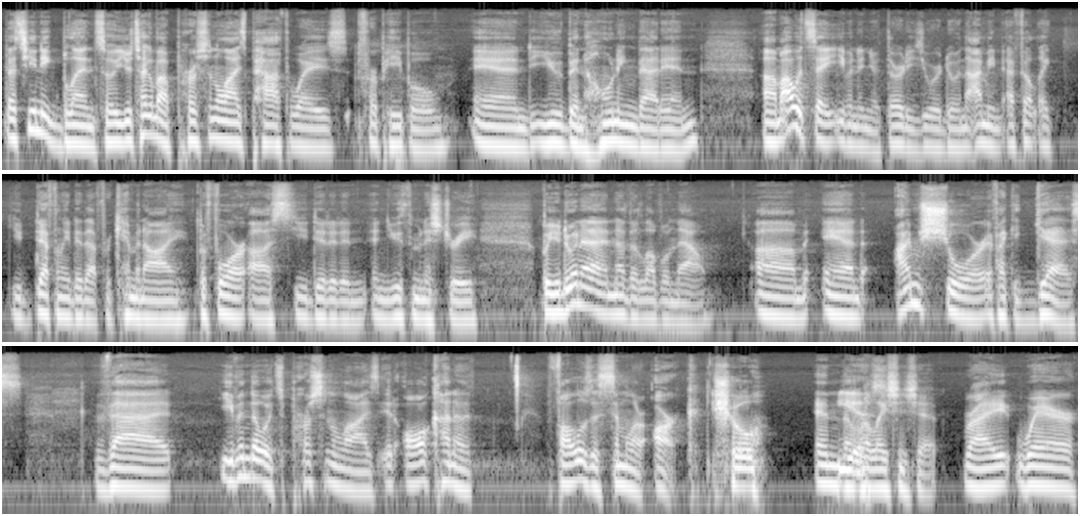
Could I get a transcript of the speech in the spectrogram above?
That's a unique blend. So you're talking about personalized pathways for people, and you've been honing that in. Um, I would say even in your 30s, you were doing that. I mean, I felt like you definitely did that for Kim and I. Before us, you did it in, in youth ministry. But you're doing it at another level now. Um, and I'm sure, if I could guess, that even though it's personalized, it all kind of follows a similar arc Sure. in the Yes. relationship, right? Where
